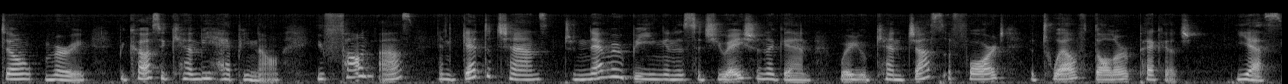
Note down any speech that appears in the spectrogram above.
don't worry, because you can be happy now. You found us and get the chance to never being in a situation again where you can just afford a $12 package. Yes,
